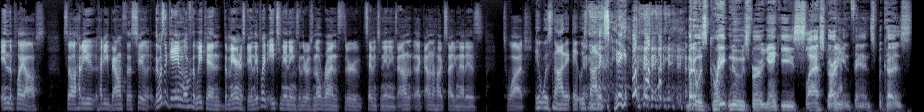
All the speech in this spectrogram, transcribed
in the playoffs. So how do you how do you balance those two? There was a game over the weekend, the Mariners game. They played 18 innings and there was no runs through 17 innings. I don't like I don't know how exciting that is to watch. It was not. It was not exciting. but it was great news for Yankees slash Guardian yeah. fans because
